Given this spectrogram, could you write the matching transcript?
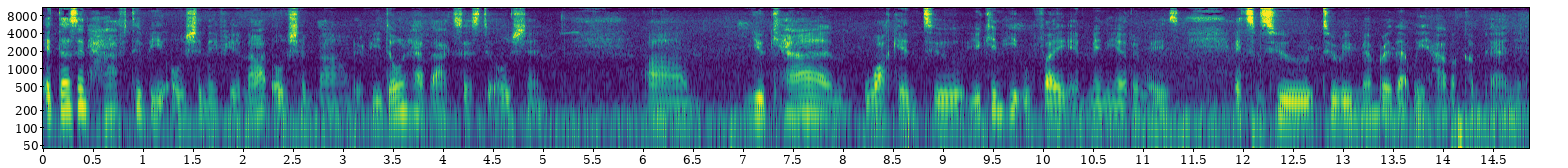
It doesn't have to be ocean if you're not ocean bound, if you don't have access to ocean. Um, you can walk into, you can hi'uwai in many other ways. It's to, to remember that we have a companion.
